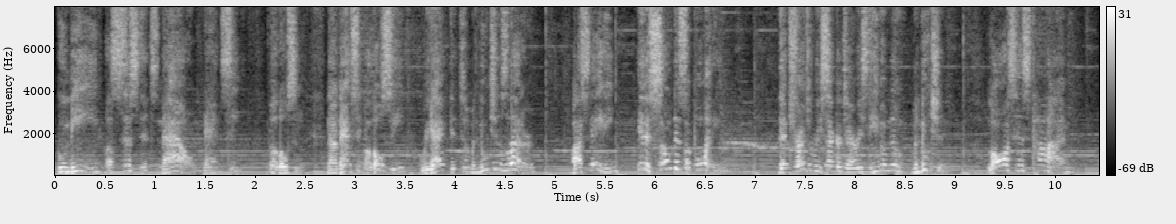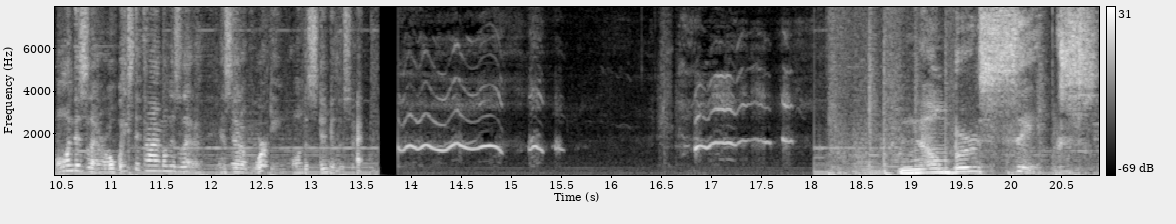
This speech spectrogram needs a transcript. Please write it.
who need assistance now, Nancy Pelosi. Now, Nancy Pelosi reacted to Mnuchin's letter by stating, it is so disappointing that Treasury Secretary Stephen Mnuchin lost his time on this letter or wasted time on this letter instead of working on the stimulus package. Number 6.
